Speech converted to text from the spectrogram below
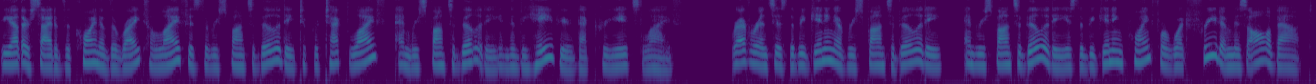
The other side of the coin of the right to life is the responsibility to protect life and responsibility in the behavior that creates life. Reverence is the beginning of responsibility, and responsibility is the beginning point for what freedom is all about.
